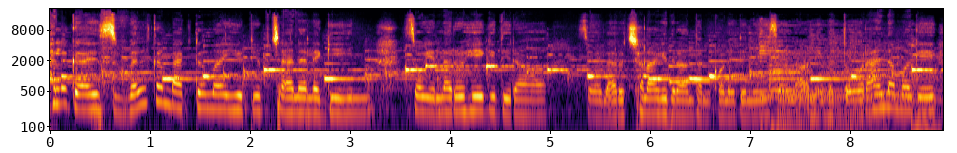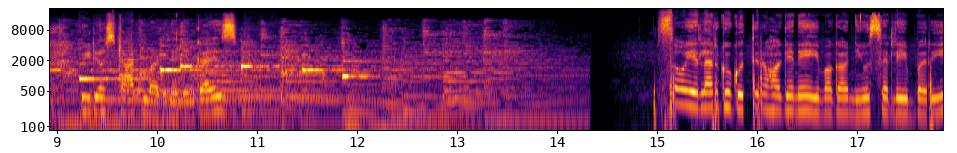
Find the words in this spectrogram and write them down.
Hello guys welcome back to my YouTube channel again so ಎಲ್ಲರೂ ಹೇಗಿದ್ದೀರಾ? ಸೊ ಎಲ್ಲರೂ ಚೆನ್ನಾಗಿದ್ದೀರಾ ಅಂತ ಅಂದ್ಕೊಂಡಿದ್ದೀನಿ ಸೊ ನಾನು ಇವತ್ತು ರ್ಯಾಂಡಮ್ ಆಗಿ ವಿಡಿಯೋ ಸ್ಟಾರ್ಟ್ ಮಾಡಿದ್ದೀನಿ ಗೈಸ್ ಸೊ ಎಲ್ಲರಿಗೂ ಗೊತ್ತಿರೋ ಹಾಗೇ ಇವಾಗ ನ್ಯೂಸಲ್ಲಿ ಬರೀ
